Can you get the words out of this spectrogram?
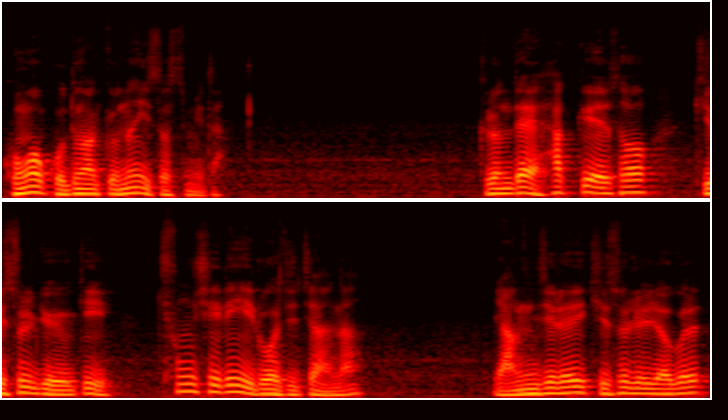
공업고등학교는 있었습니다. 그런데 학교에서 기술 교육이 충실히 이루어지지 않아 양질의 기술 인력을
